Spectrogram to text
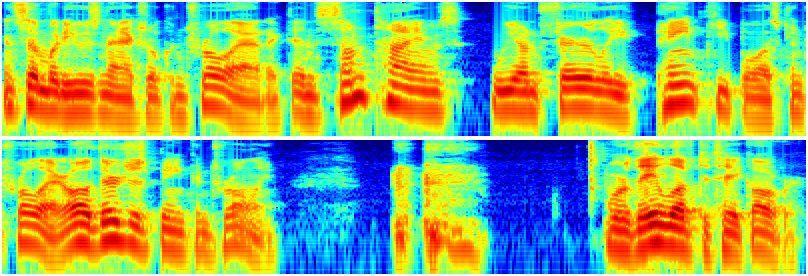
and somebody who's an actual control addict. And sometimes we unfairly paint people as control addict. Oh, they're just being controlling. or they love to take over.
